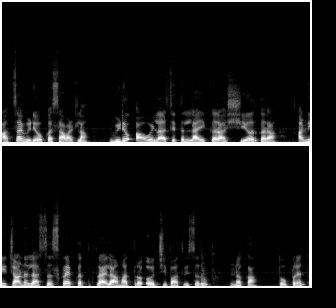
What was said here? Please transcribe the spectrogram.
आजचा व्हिडिओ कसा वाटला? व्हिडिओ आवडला असेल तर लाईक करा शेअर करा आणि चॅनलला सबस्क्राईब करायला मात्र अजिबात विसरू नका. तोपर्यंत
